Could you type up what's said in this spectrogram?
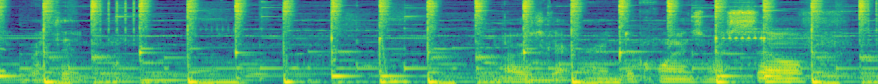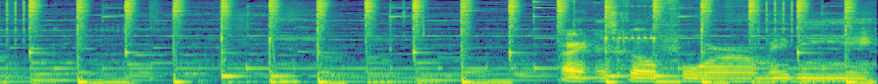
Hmm, it. Earned the coins myself. Alright, let's go for maybe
